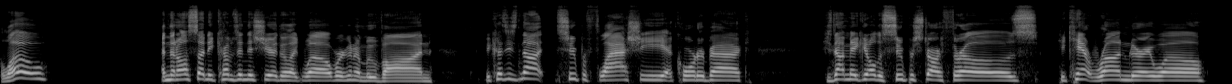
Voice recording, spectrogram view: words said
Hello? And then all of a sudden he comes in this year, they're like, well, we're going to move on because he's not super flashy at quarterback. He's not making all the superstar throws. He can't run very well.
